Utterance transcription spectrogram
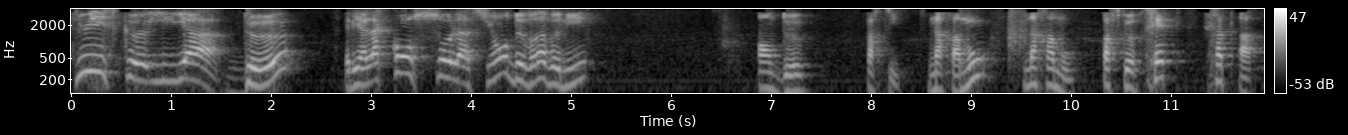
puisqu'il y a deux, eh bien, la consolation devra venir en deux parties. Nachamu, Nachamu. Parce que Chet Chat'a.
